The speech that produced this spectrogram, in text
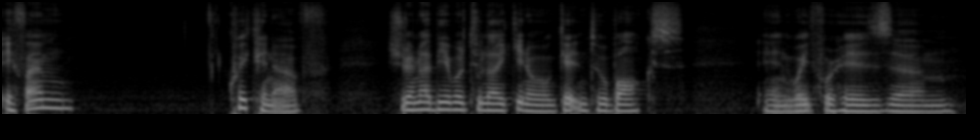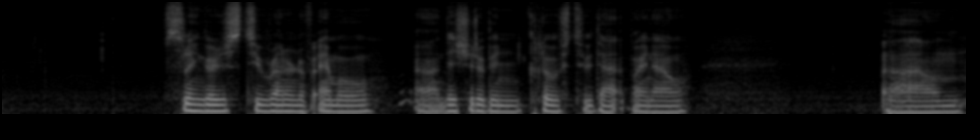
if I'm quick enough, should I not be able to like you know get into a box and wait for his um, slingers to run out of ammo? Uh, they should have been close to that by now. Um,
